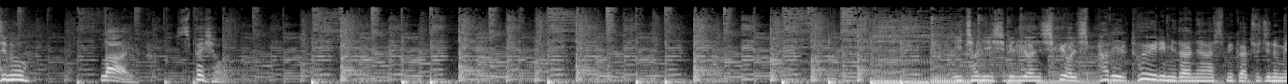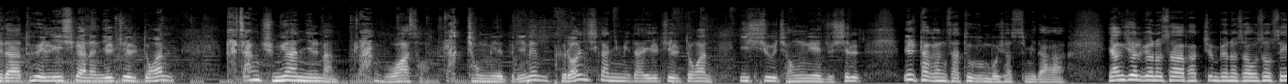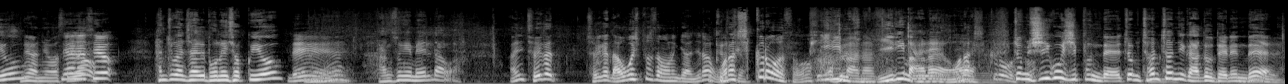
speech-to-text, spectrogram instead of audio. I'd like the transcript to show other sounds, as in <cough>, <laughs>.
주진우 라이브 special 2021년 12월 18일 토요일입니다. 안녕하십니까. 주진우입니다. 토요일 이 시간은 일주일 동안 가장 중요한 일만 쫙 모아서 쫙 정리해드리는 그런 시간입니다. 일주일 동안 이슈 정리해 주실 일타 강사 두 분 모셨습니다. 양지열 변호사, 박준 변호사 어서 오세요. 네, 안녕하세요. 네, 안녕하세요. 한 주간 잘 보내셨고요. 네. 네. 방송에 매일 나와. 아니 저희가 저희가 나오고 싶어서 나오는 게 아니라 그렇죠. 워낙 시끄러워서 일이 많아. 일이 많아요. 워낙 시끄러워서. 좀 쉬고 싶은데 좀 천천히 가도 되는데 네.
